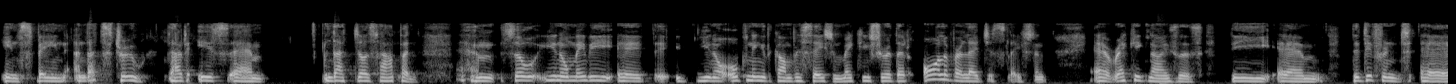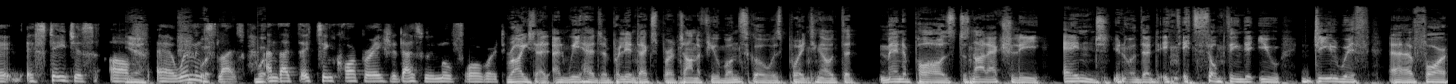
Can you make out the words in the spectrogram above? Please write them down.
in Spain, and that's true. That is um, that does happen. Um, so, you know, maybe, uh, you know, opening the conversation, making sure that all of our legislation uh, recognizes the um, the different uh, stages of yeah. Uh, women's well, life well, and that it's incorporated as we move forward. Right. And we had a brilliant expert on a few months ago was pointing out that menopause does not actually end, you know, that it, it's something that you deal with uh, for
